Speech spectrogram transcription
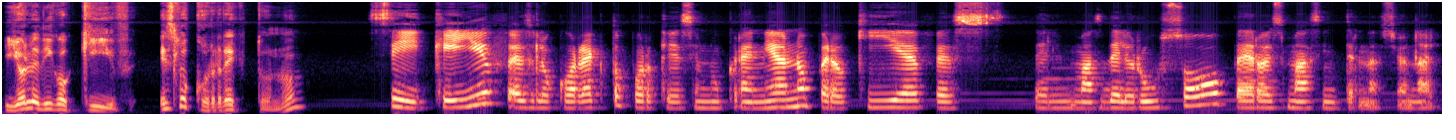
Yo le digo Kiev, es lo correcto, ¿no? Sí, Kiev es lo correcto porque es en ucraniano, pero Kiev es más del ruso, pero es más internacional.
